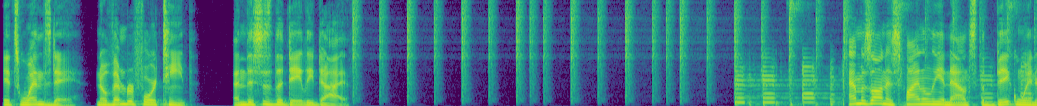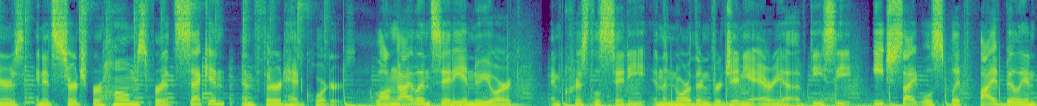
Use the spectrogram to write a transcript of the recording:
It's Wednesday, November 14th, and this is the Daily Dive. Amazon has finally announced the big winners in its search for homes for its second and third headquarters Long Island City in New York and Crystal City in the Northern Virginia area of DC. Each site will split $5 billion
